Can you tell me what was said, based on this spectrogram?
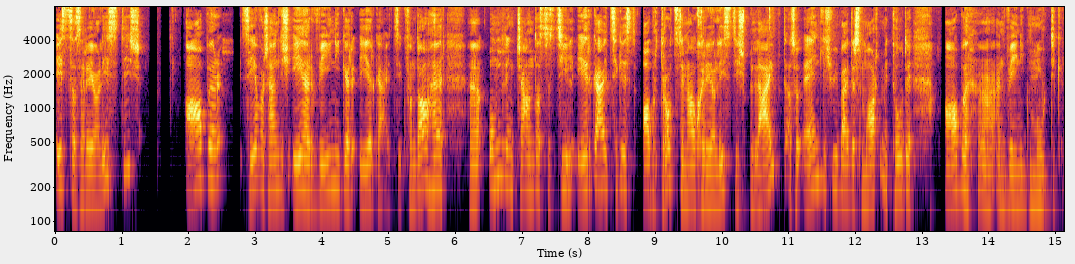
ist das realistisch, aber sehr wahrscheinlich eher weniger ehrgeizig. Von daher äh, unbedingt schauen, dass das Ziel ehrgeizig ist, aber trotzdem auch realistisch bleibt, also ähnlich wie bei der Smart-Methode, aber äh, ein wenig mutiger.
